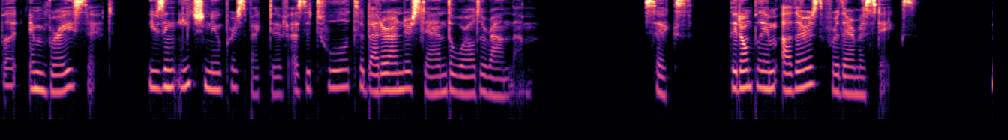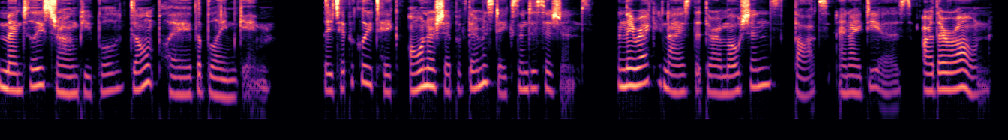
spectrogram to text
but embrace it, using each new perspective as a tool to better understand the world around them. Six, they don't blame others for their mistakes. Mentally strong people don't play the blame game. They typically take ownership of their mistakes and decisions, and they recognize that their emotions, thoughts, and ideas are their own,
